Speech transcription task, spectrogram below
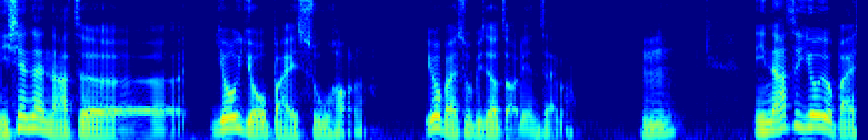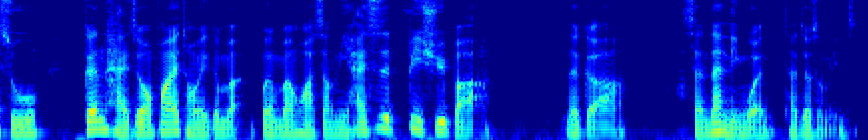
你现在拿着悠游白书好了，悠游白书比较早连载吧。嗯，你拿着悠游白书跟海贼王放在同一个漫本漫画上，你还是必须把那个啊散弹灵丸，它叫什么名字？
